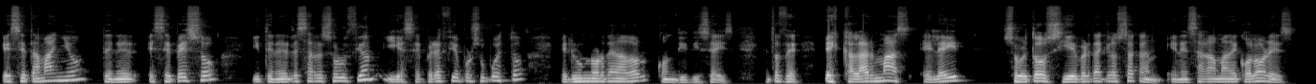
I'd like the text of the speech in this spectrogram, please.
ese tamaño, tener ese peso y tener esa resolución y ese precio, por supuesto, en un ordenador con 16. Entonces, escalar más el Air, sobre todo si es verdad que lo sacan en esa gama de colores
